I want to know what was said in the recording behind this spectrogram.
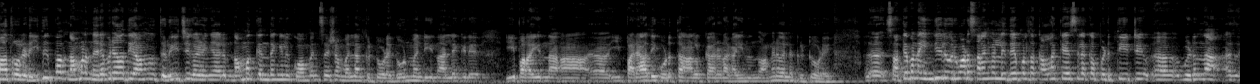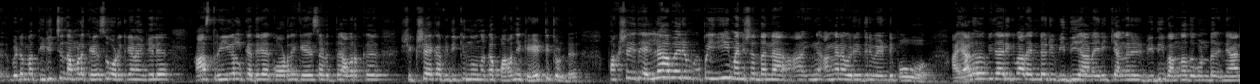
മാത്രമല്ല ഇതിപ്പം നമ്മൾ നിരപരാധിയാണെന്ന് തെളിയിച്ചു കഴിഞ്ഞാലും നമുക്ക് എന്തെങ്കിലും കോമ്പൻസേഷൻ വല്ലതും കിട്ടൂടെ? ഗവൺമെന്റിൽ നിന്ന് അല്ലെങ്കിൽ ഈ പറയുന്ന ഈ പരാതി കൊടുത്ത ആൾക്കാരുടെ കയ്യിൽ നിന്നും അങ്ങനെ വല്ലതും കിട്ടൂടെ? സത്യം പറഞ്ഞാൽ ഇന്ത്യയിൽ ഒരുപാട് സ്ഥലങ്ങളിൽ ഇതേപോലത്തെ കള്ളക്കേസിലൊക്കെ പെടുത്തിയിട്ട് വിടുന്ന വിടുമ്പോൾ തിരിച്ച് നമ്മൾ കേസ് കൊടുക്കുകയാണെങ്കിൽ ആ സ്ത്രീകൾക്കെതിരെ കോടതി കേസെടുത്ത് അവർക്ക് ശിക്ഷയൊക്കെ വിധിക്കുന്നു എന്നൊക്കെ പറഞ്ഞ് കേട്ടിട്ടുണ്ട്. പക്ഷേ ഇത് എല്ലാവരും അപ്പൊ ഈ മനുഷ്യൻ തന്നെ അങ്ങനെ ഒരു ഇതിന് വേണ്ടി പോവുമോ അയാൾ വിചാരിക്കും അത് എന്റെ ഒരു വിധിയാണ് എനിക്ക് അങ്ങനെ ഒരു വിധി വന്നതുകൊണ്ട് ഞാൻ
